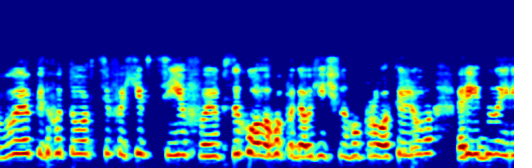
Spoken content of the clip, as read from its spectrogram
в підготовці фахівців е, психолого-педагогічного профілю рідної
